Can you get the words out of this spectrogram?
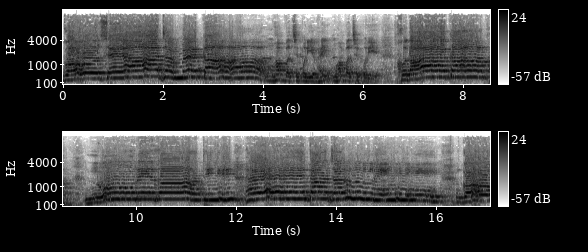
गौ से आज़म का। मोहब्बत से पढ़िए भाई, मोहब्बत से पढ़िए खुदा का नूर गाती है तजल्ली गौ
